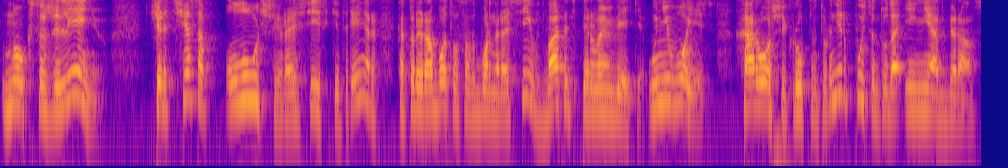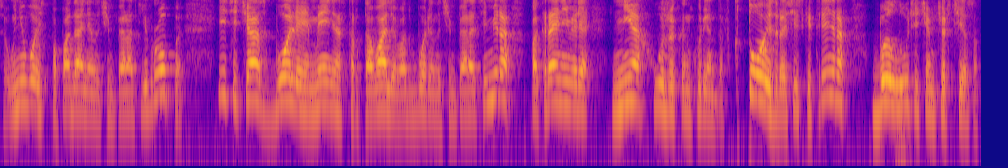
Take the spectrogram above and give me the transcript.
но, к сожалению, Черчесов лучший российский тренер, который работал со сборной России в 21 веке. У него есть хороший крупный турнир, пусть он туда и не отбирался. У него есть попадание на чемпионат Европы, и сейчас более-менее стартовали в отборе на чемпионате мира, по крайней мере, не хуже конкурентов. Кто из российских тренеров был лучше, чем Черчесов?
